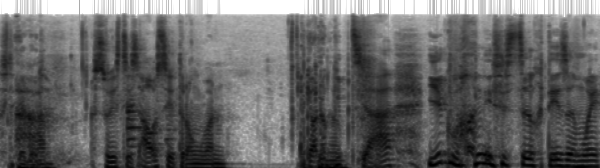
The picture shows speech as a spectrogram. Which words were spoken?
Sehr Ah, gut. so ist das ausgetragen worden. Ja, da gibt es ja auch, irgendwann ist es doch das einmal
